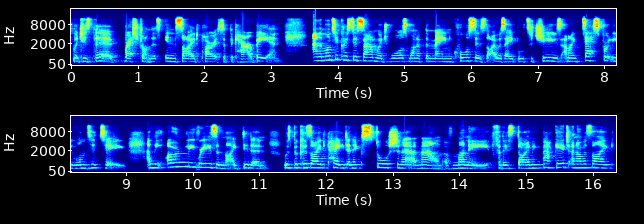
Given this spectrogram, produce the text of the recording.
which is the restaurant that's inside Pirates of the Caribbean. And the Monte Cristo sandwich was one of the main courses that I was able to choose. And I desperately wanted to. And the only reason that I didn't was because I'd paid an extortionate amount of money for this dining package. And I was like,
